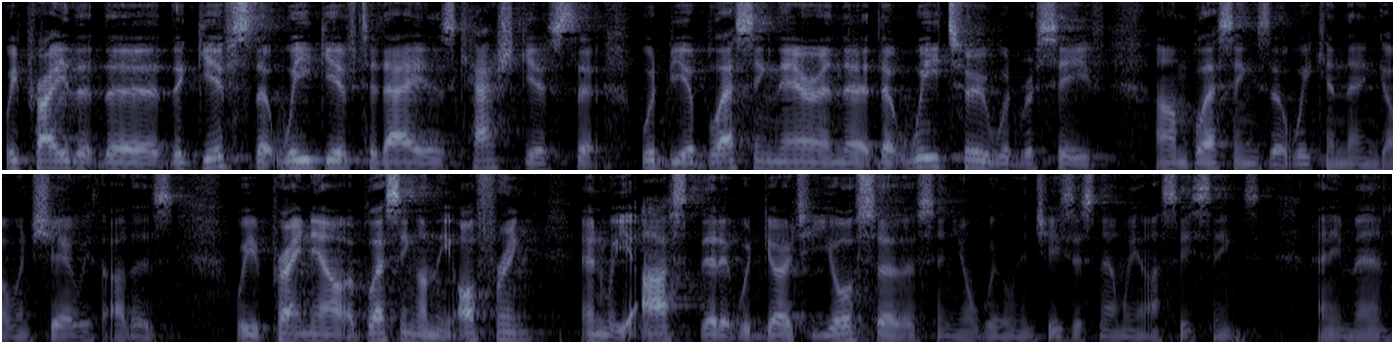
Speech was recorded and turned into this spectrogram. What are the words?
We pray that the, the gifts that we give today as cash gifts that would be a blessing there and that, that we too would receive um, blessings that we can then go and share with others. We pray now a blessing on the offering and we ask that it would go to your service and your will. In Jesus' name we ask these things. Amen.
